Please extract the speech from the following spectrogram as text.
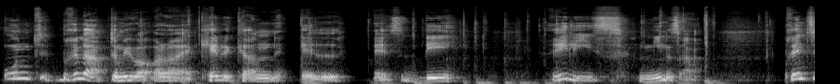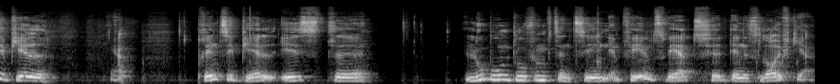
Und Brille ab, damit man erkennen kann, L SB Release minus A. Prinzipiell, ja, prinzipiell ist äh, Lubuntu 15.10 empfehlenswert, denn es läuft ja.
